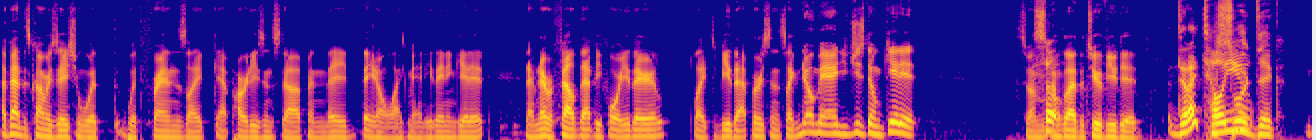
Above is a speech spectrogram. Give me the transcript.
I've had this conversation with with friends like at parties and stuff, and they they don't like Mandy. They didn't get it, and I've never felt that before either. Like to be that person. It's like, no man, you just don't get it. So I'm, So- I'm glad the two of you did. Did I tell you? Sword dick. You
